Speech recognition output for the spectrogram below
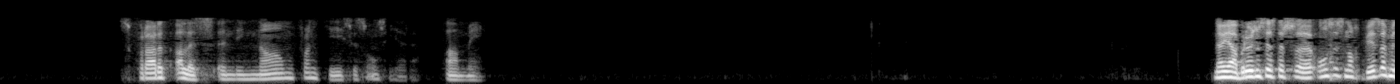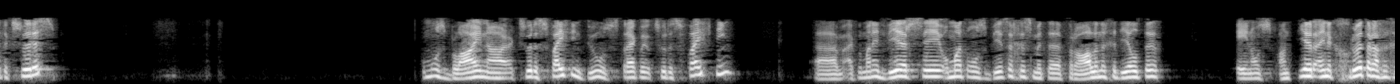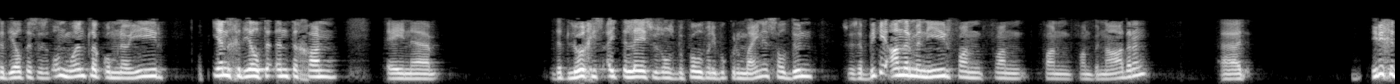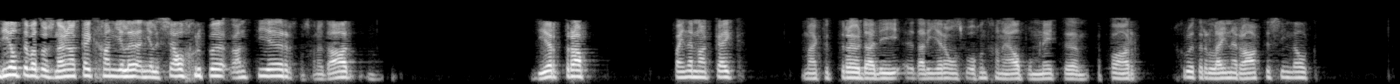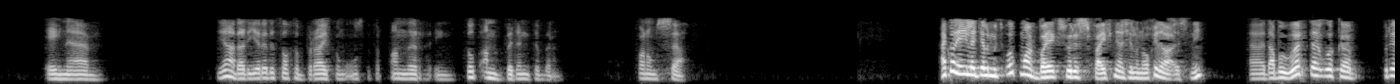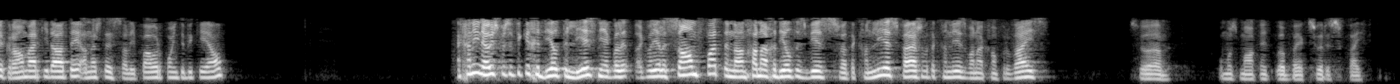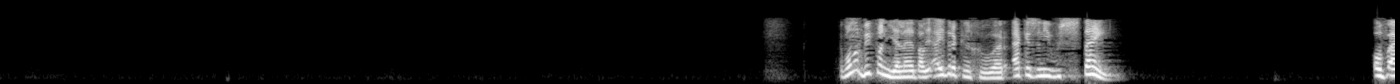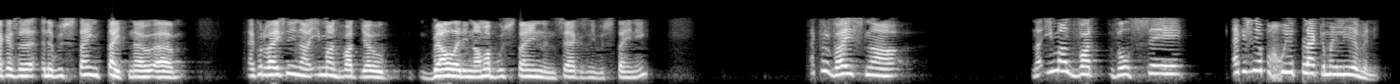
Vra dit alles in die naam van Jesus ons Here. Amen. Nou ja, broers en susters, uh, ons is nog besig met Eksodus. Kom ons blaai na Eksodus 15 toe. Ons strek by Eksodus 15. Ehm um, ek wil maar net weer sê omdat ons besig is met 'n verhalende gedeelte, en ons hanteer eintlik groterige gedeeltes, is dit onmoontlik om nou hier op een gedeelte in te gaan en uh dit logies uit te lê soos ons byvoorbeeld met die boek Romeine sal doen, soos 'n bietjie ander manier van van van van benadering. Uh hierdie gedeelte wat ons nou na kyk, gaan julle in julle selgroepe hanteer. Ons gaan nou daar deurtrap, fyner na kyk, maar ek vertrou dat die dat die Here ons vanoggend gaan help om net eh, 'n uh, paar groter lyne raak te sien dalk. En ehm uh, ja, dat die Here dit sal gebruik om ons te verander en tot aanbidding te bring van homself. Ek wil hê dat julle moet oopmaak by Eksodus 15 as julle nog nie daar is nie. Uh daar behoort ook 'n preekraamwerkie daar te hê, anders sal die PowerPoint 'n bietjie help. Ek gaan nie nou spesifieke gedeelte lees nie. Ek wil ek wil julle saamvat en dan gaan daar gedeeltes wees wat ek gaan lees, vers wat ek gaan lees, waarna ek gaan verwys. So kom ons maak net oop by Eksodus 15. Ek wonder wie van julle het al die uitdrukking gehoor ek is in die woestyn. Of ek is in 'n woestyntyd. Nou ehm uh, ek verwys nie na iemand wat jou bel uit die Namib woestyn en sê ek is in die woestyn nie. Ek verwys na na iemand wat wil sê ek is nie op 'n goeie plek in my lewe nie.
